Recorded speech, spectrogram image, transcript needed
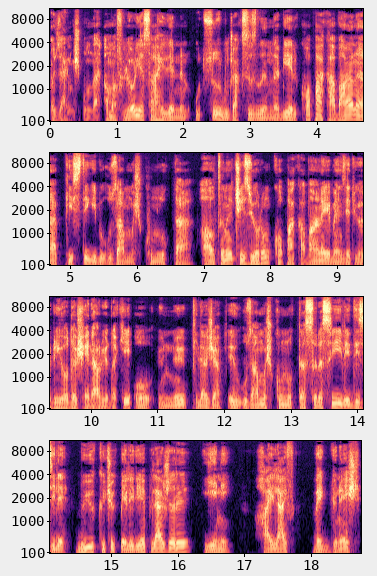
özelmiş bunlar. Ama Florya sahillerinin uçsuz bucaksızlığında bir Copacabana pisti gibi uzanmış kumlukta altını çiziyorum Copacabana'ya benzetiyor Rio de Janeiro'daki o ünlü plaja e, uzanmış kumlukta sırasıyla dizili büyük küçük belediye plajları yeni High Life ve güneş,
